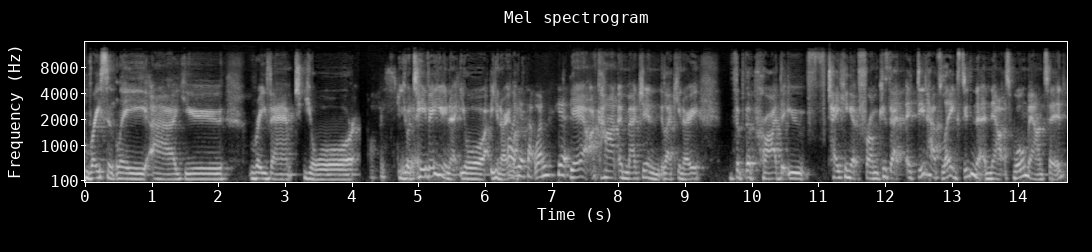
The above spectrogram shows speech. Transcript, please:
recently, uh, you revamped your your TV unit. Your you know, oh like, yeah, that one. Yeah, yeah. I can't imagine like you know the, the pride that you taking it from because that it did have legs didn't it? And now it's wall mounted.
